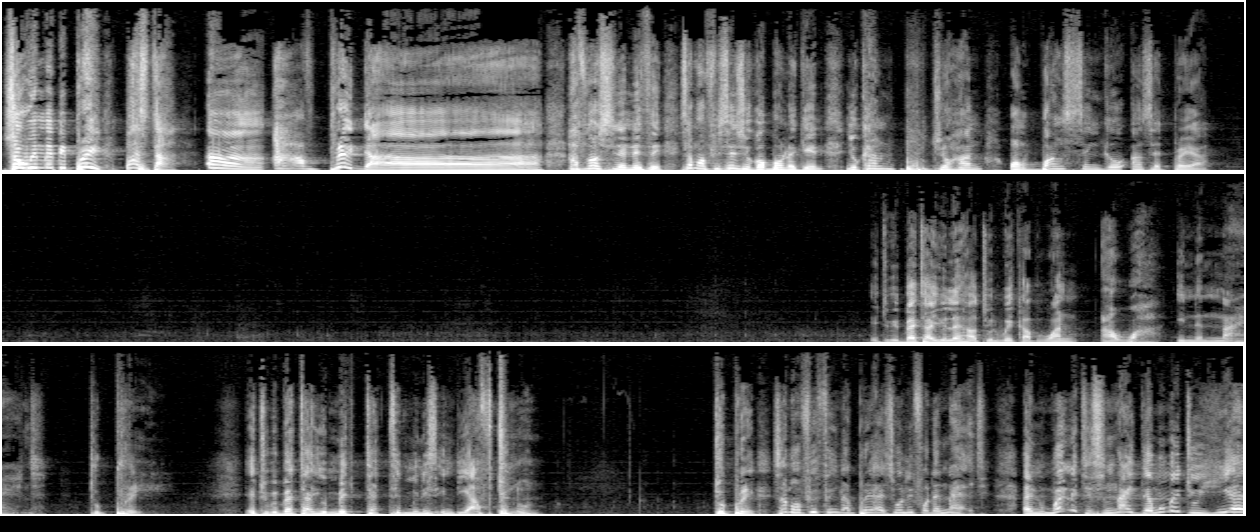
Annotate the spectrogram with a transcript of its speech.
So we may be praying, Pastor, uh, I have prayed. Uh, I've not seen anything. Some of you says you got born again. You can't put your hand on one single answered prayer. It will be better you learn how to wake up one hour in the night to pray. It will be better you make 30 minutes in the afternoon to pray. Some of you think that prayer is only for the night. And when it is night, the moment you hear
